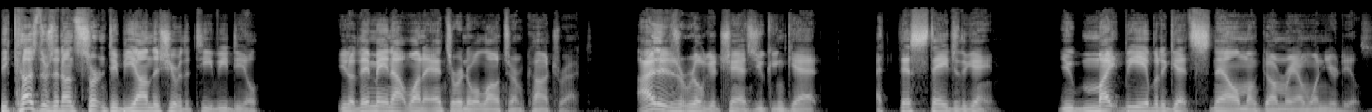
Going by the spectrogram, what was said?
because there's an uncertainty beyond this year with the TV deal. You know, they may not want to enter into a long term contract. I think there's a real good chance you can get at this stage of the game. You might be able to get Snell, Montgomery on one year deals.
